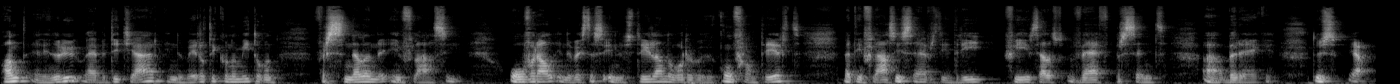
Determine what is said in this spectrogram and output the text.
Want herinner u, wij hebben dit jaar in de wereldeconomie toch een versnellende inflatie. Overal in de westerse industrielanden worden we geconfronteerd met inflatiecijfers die 3, 4, zelfs 5 procent uh, bereiken. Dus ja,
